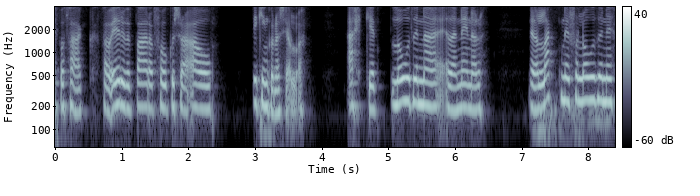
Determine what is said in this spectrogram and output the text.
upp á þakk, þá eru við bara að fókusra á bygginguna sjálfa. Ekkert lóðina eða neinar, neinar lagnir frá lóðinni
